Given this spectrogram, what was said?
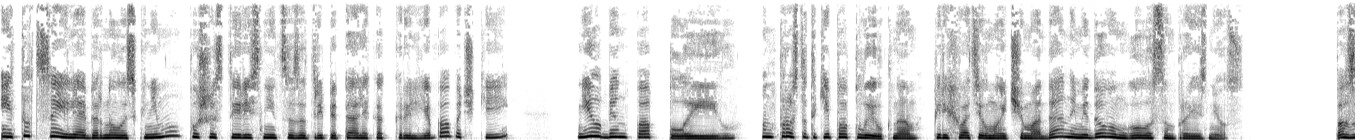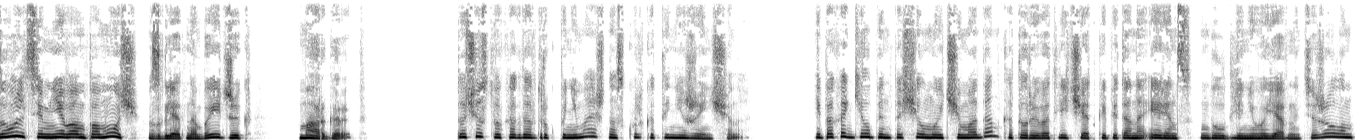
И тут Сейли обернулась к нему, пушистые ресницы затрепетали, как крылья бабочки, и... Гилбин поплыл. Он просто-таки поплыл к нам, перехватил мой чемодан и медовым голосом произнес. «Позвольте мне вам помочь», — взгляд на Бейджик, «Маргарет». То чувство, когда вдруг понимаешь, насколько ты не женщина. И пока Гилбин тащил мой чемодан, который, в отличие от капитана Эринс, был для него явно тяжелым,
